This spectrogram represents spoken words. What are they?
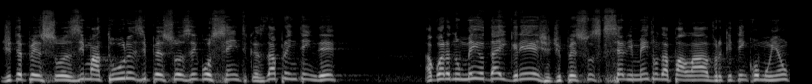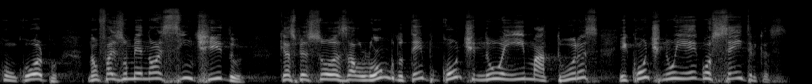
de ter pessoas imaturas e pessoas egocêntricas, dá para entender. Agora, no meio da igreja, de pessoas que se alimentam da palavra, que têm comunhão com o corpo, não faz o menor sentido que as pessoas, ao longo do tempo, continuem imaturas e continuem egocêntricas.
